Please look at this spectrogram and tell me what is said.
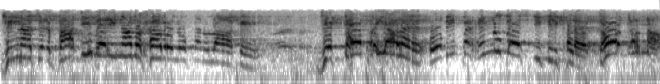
جنہ چر باجی میری نہ وکھاوے لوگوں لا کے۔ جی کیفری والا ہے وہ بھی بہن پیش کی کھڑا ہے کیا کرنا۔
